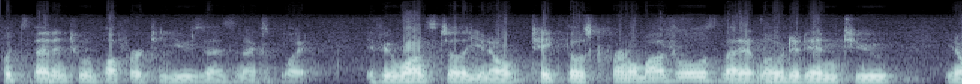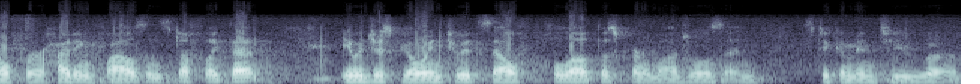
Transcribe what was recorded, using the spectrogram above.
puts that into a buffer to use as an exploit. If it wants to, you know, take those kernel modules that it loaded into, you know, for hiding files and stuff like that, it would just go into itself, pull out those kernel modules, and stick them into, uh,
